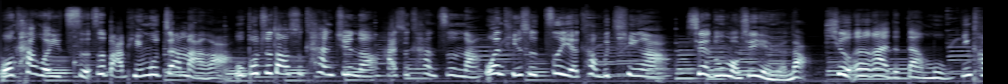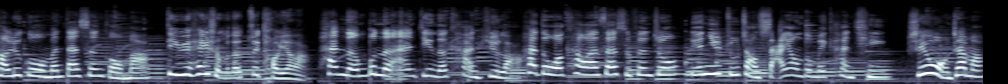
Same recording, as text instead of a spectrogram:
我看过一次，字把屏幕占满了，我不知道是看剧呢，还是看字呢？问题是字也看不清啊。亵渎某些演员的。秀恩爱的弹幕，你考虑过我们单身狗吗？地狱黑什么的最讨厌了，还能不能安静的看剧了？害得我看完三十分钟，连女主长啥样都没看清。谁有网站吗？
